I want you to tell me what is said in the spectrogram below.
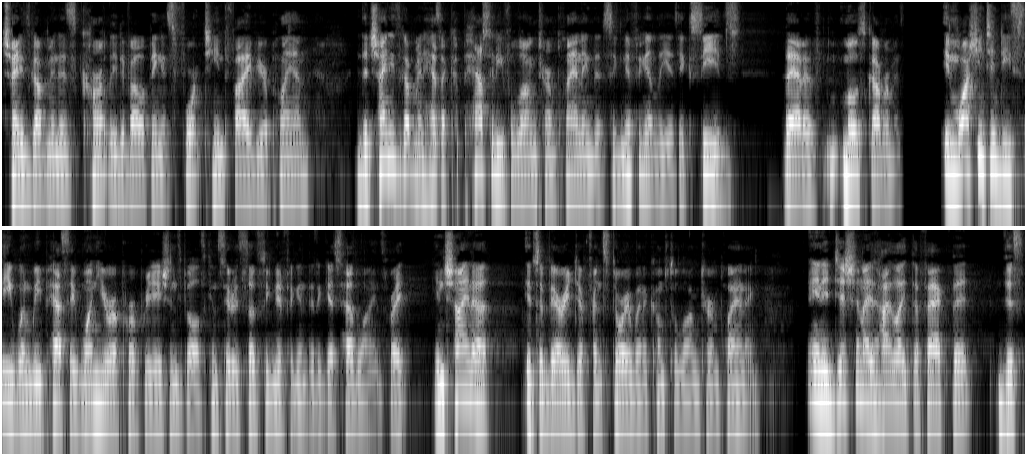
Chinese government is currently developing its 14th five year plan. The Chinese government has a capacity for long term planning that significantly exceeds that of most governments in Washington, D.C., when we pass a one year appropriations bill, it's considered so significant that it gets headlines, right? In China, it's a very different story when it comes to long term planning. In addition, I'd highlight the fact that this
